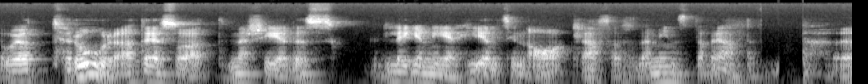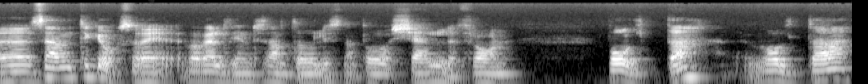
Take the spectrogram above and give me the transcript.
Och jag tror att det är så att Mercedes lägger ner helt sin A-klass, alltså den minsta varianten. Eh, sen tycker jag också det var väldigt intressant att lyssna på Kjell från Volta. Volta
